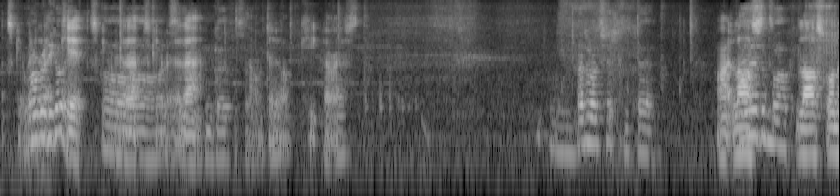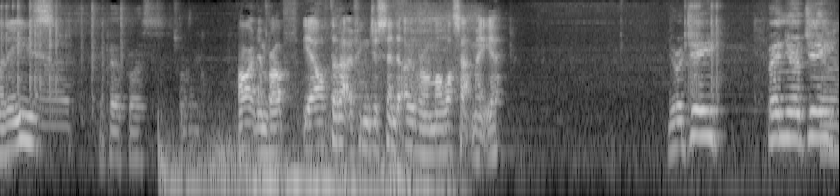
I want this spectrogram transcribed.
Let's get I've rid of that kit. it. Let's get rid of that. Let's get rid of that. if we can go for some. That'll do. I'll keep the rest. How do I check compare? Alright, last last one of these. Compare price. Alright then, bruv. Yeah, after that, if you can just send it over on my WhatsApp, mate, yeah? You're a G. Ben, you're a G. Uh,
